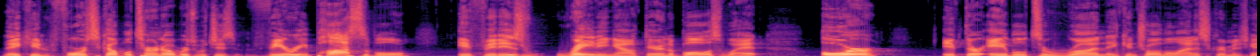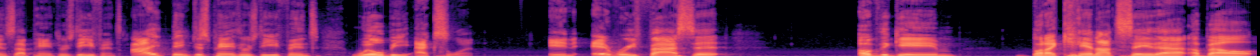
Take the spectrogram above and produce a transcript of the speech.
they can force a couple turnovers, which is very possible if it is raining out there and the ball is wet, or if they're able to run and control the line of scrimmage against that Panthers defense. I think this Panthers defense will be excellent in every facet of the game, but I cannot say that about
